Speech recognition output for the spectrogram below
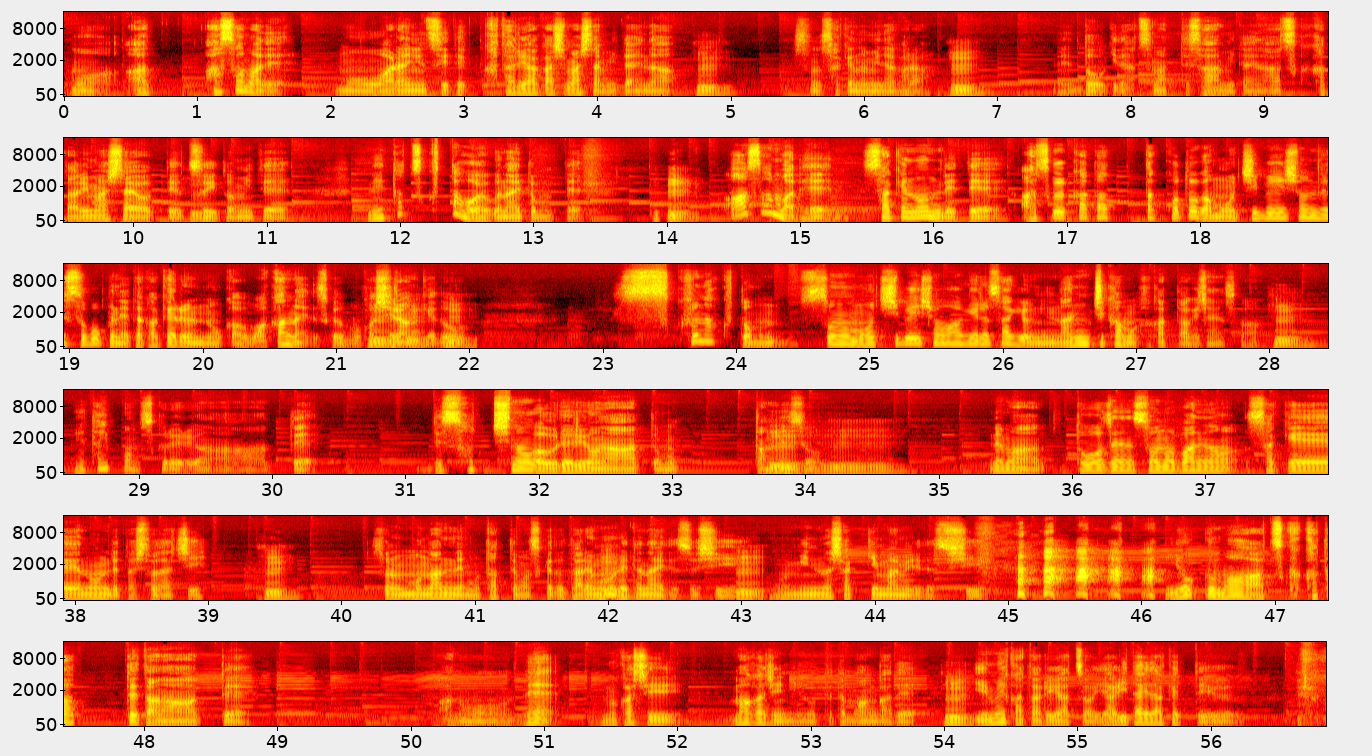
もうあ朝までもうお笑いについて語り明かしましたみたいなうん。その酒飲みながら、うん。ね同期で集まってさみたいな熱く語りましたよっていうツイートを見て、ネタ作った方がよくないと思ってうん。朝まで酒飲んでて熱く語ったことがモチベーションですごくネタ書けるのか分かんないですけど僕は知らんけど、うん少なくともそのモチベーションを上げる作業に何時間もかかったわけじゃないですか。うん。ネタ一本作れるよなーって。でそっちの方が売れるよなーって思ったんですよ、うんでまあ当然その場の酒飲んでた人たち。うん。それもう何年も経ってますけど誰も売れてないですし、うん。もうみんな借金まみれですし。よくまあ熱く語ってたなーって。あのね昔マガジンに載ってた漫画でうん「夢語るやつはやりたいだけ」っていう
